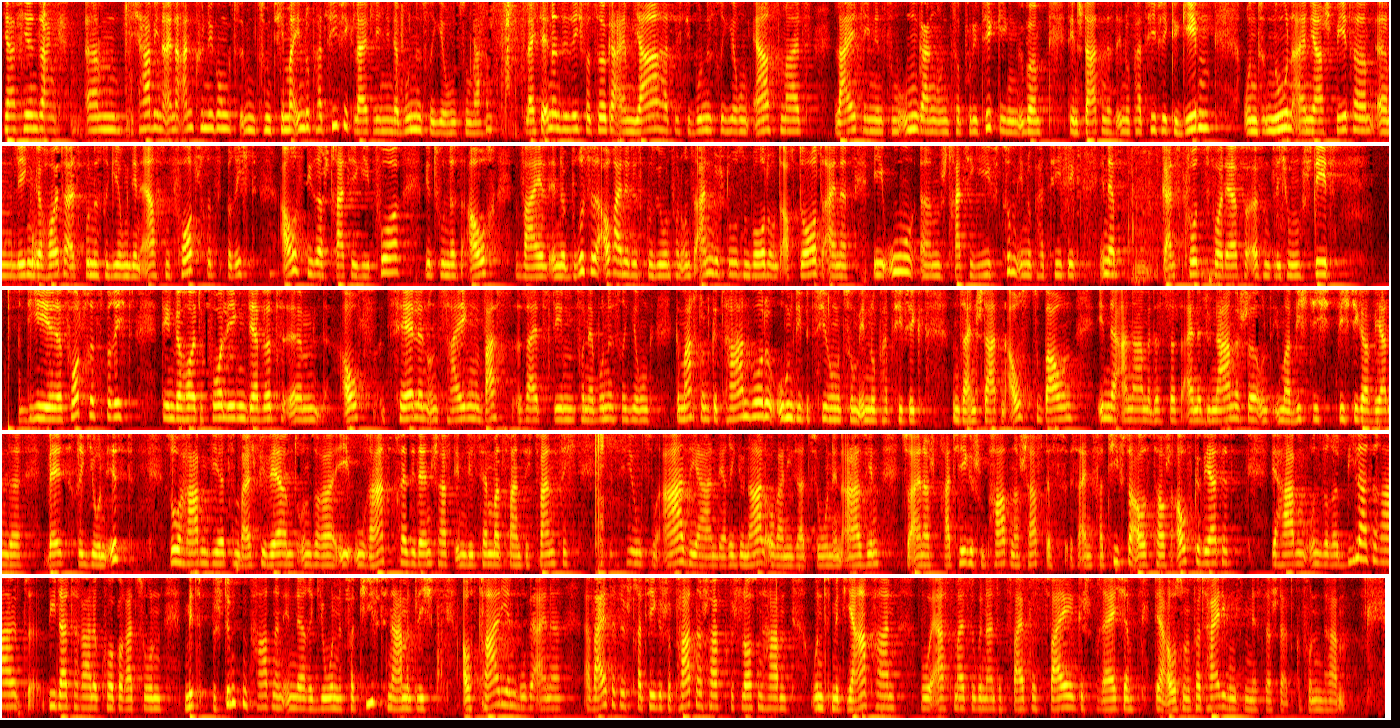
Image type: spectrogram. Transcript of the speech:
Ja, vielen Dank. Ähm, ich habe Ihnen eine Ankündigung zum, Thema Indo-Pazifik-Leitlinien der Bundesregierung zu machen. Vielleicht erinnern Sie sich, vor circa einem Jahr hat sich die Bundesregierung erstmals Leitlinien zum Umgang und zur Politik gegenüber den Staaten des Indo-Pazifik gegeben. Und nun, ein Jahr später, ähm, legen wir heute als Bundesregierung den ersten Fortschrittsbericht aus dieser Strategie vor. Wir tun das auch, weil in Brüssel auch eine Diskussion von uns angestoßen wurde und auch dort eine EU-Strategie zum Indopazifik in der, ganz kurz vor der Veröffentlichung steht. Der Fortschrittsbericht, den wir heute vorlegen, der wird ähm, aufzählen und zeigen, was seitdem von der Bundesregierung gemacht und getan wurde, um die Beziehungen zum Indopazifik und seinen Staaten auszubauen, in der Annahme, dass das eine dynamische und immer wichtig, wichtiger werdende Weltregion ist. So haben wir zum Beispiel während unserer EU-Ratspräsidentschaft im Dezember 2020 die Beziehung zu ASEAN, der Regionalorganisation in Asien, zu einer strategischen Partnerschaft, das ist ein vertiefter Austausch, aufgewertet. Wir haben unsere bilaterale, bilaterale Kooperation mit bestimmten Partnern in der Region vertieft, namentlich Australien, wo wir eine erweiterte strategische Partnerschaft beschlossen haben, und mit Japan, wo erstmals sogenannte 2 plus 2 Gespräche der Außen- und Verteidigungsminister stattgefunden haben.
